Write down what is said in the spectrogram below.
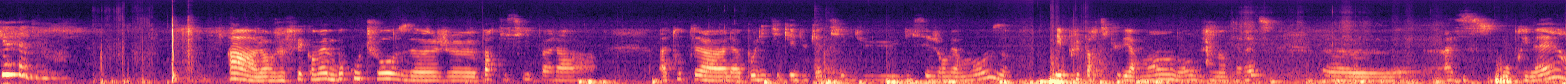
Que faites-vous Ah, alors je fais quand même beaucoup de choses. Je participe à, la, à toute la, politique éducative du lycée Jean Mermoz et plus particulièrement, donc, je m'intéresse euh, au primaire,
